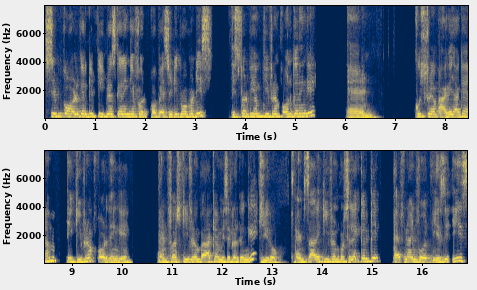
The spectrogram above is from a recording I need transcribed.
शिफ्ट को होल्ड करके टी प्रेस करेंगे फॉर ओपेसिटी प्रॉपर्टीज़ इस पर भी हम की फ्रेम ऑन करेंगे। एंड कुछ फ्रेम आगे जाके हम एक की फ्रेम और देंगे। एंड फ़र्स्ट की फ्रेम पर आके हम इसे कर देंगे ज़ीरो एंड सारे की फ्रेम को सिलेक्ट करके F nine for ease ease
